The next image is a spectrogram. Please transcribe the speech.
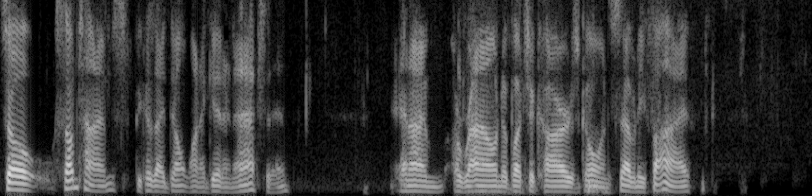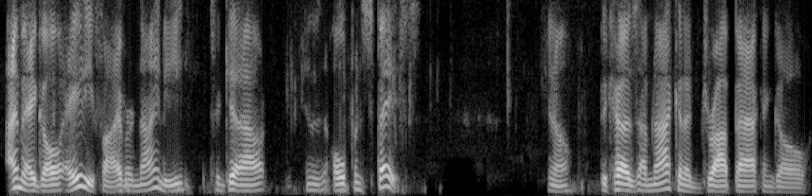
So sometimes because I don't want to get in an accident and I'm around a bunch of cars going 75, I may go 85 or 90 to get out in an open space, you know, because I'm not going to drop back and go,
